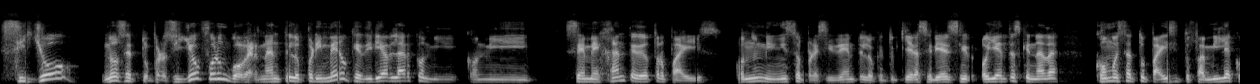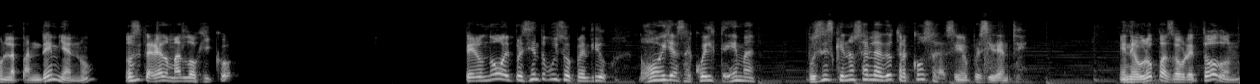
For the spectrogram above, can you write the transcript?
Si yo, no sé tú, pero si yo fuera un gobernante, lo primero que diría hablar con mi, con mi semejante de otro país, con un ministro presidente, lo que tú quieras, sería decir, oye, antes que nada, ¿cómo está tu país y tu familia con la pandemia, no? ¿No se te haría lo más lógico? Pero no, el presidente muy sorprendido. No, ella sacó el tema. Pues es que no se habla de otra cosa, señor presidente. En Europa sobre todo, ¿no?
